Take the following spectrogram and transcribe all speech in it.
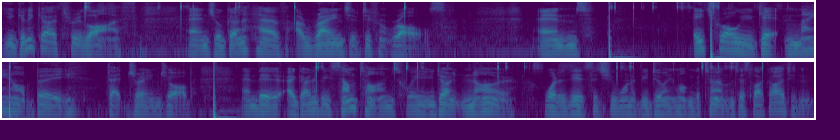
you're going to go through life and you're going to have a range of different roles. And each role you get may not be that dream job. And there are going to be some times where you don't know what it is that you want to be doing longer term, just like I didn't.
